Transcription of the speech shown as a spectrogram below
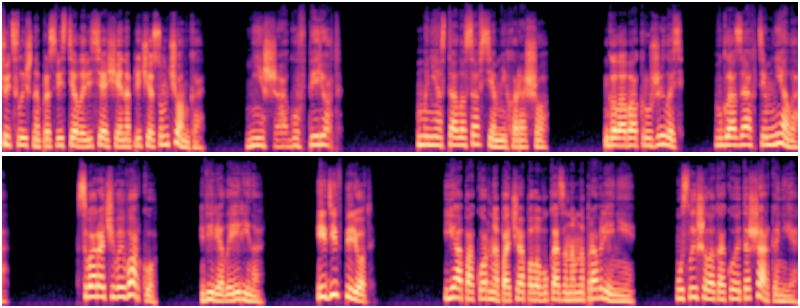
Чуть слышно просвистела висящая на плече сумчонка. «Ни шагу вперед. Мне стало совсем нехорошо. Голова кружилась, в глазах темнело. «Сворачивай в арку», — велела Ирина. «Иди вперед. Я покорно почапала в указанном направлении. Услышала какое-то шарканье.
